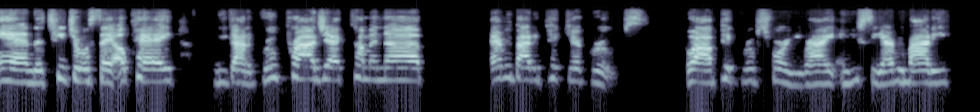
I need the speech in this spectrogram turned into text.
and the teacher would say, "Okay, you got a group project coming up. Everybody pick your groups." Well, I'll pick groups for you, right? And you see everybody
